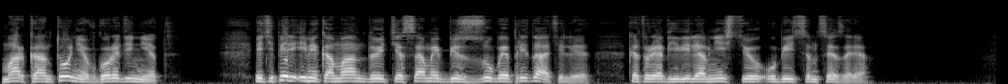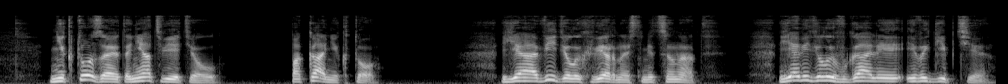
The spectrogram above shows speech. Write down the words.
Марка Антония в городе нет. И теперь ими командуют те самые беззубые предатели, которые объявили амнистию убийцам Цезаря. Никто за это не ответил. Пока никто. Я видел их верность, меценат. Я видел их в Галлии и в Египте.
